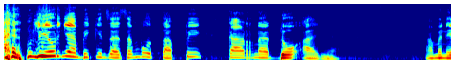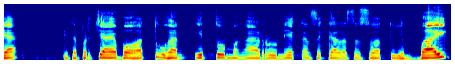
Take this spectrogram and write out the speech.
air liurnya bikin saya sembuh, tapi karena doanya. Amin ya. Kita percaya bahwa Tuhan itu mengaruniakan segala sesuatu yang baik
